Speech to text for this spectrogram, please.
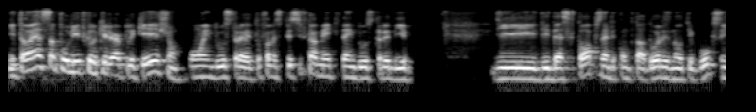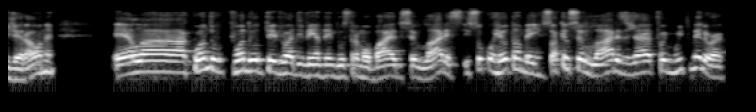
Então, essa política do Killer Application, com a indústria, estou falando especificamente da indústria de, de, de desktops, né, de computadores, notebooks em geral, né, ela, quando, quando teve o advento da indústria mobile, dos celulares, isso ocorreu também. Só que os celulares já foi muito melhor.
